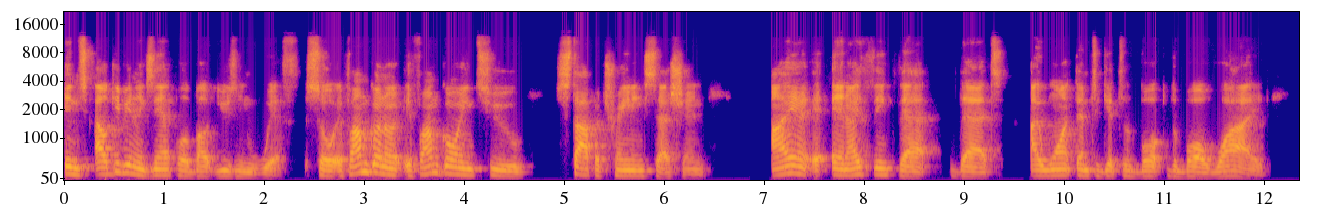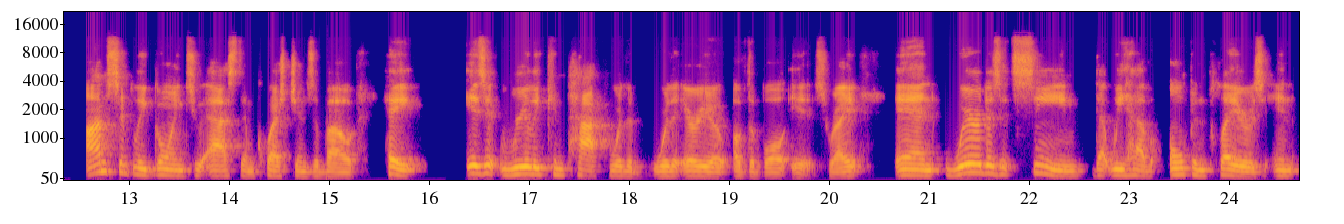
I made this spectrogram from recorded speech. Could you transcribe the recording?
in, I'll give you an example about using with. So if I'm gonna if I'm going to stop a training session, I and I think that that I want them to get to the ball the ball wide. I'm simply going to ask them questions about, hey, is it really compact where the where the area of the ball is, right? And where does it seem that we have open players in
